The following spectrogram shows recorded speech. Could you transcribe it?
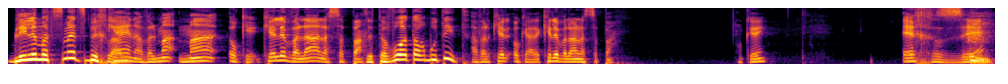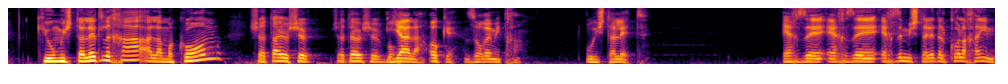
בלי למצמץ בכלל. כן, אבל מה, מה, אוקיי, כלב עלה על הספה. זה טבוע תרבותית. אבל כל, אוקיי, הכלב עלה על הספה. אוקיי? איך זה? כי הוא משתלט לך על המקום שאתה יושב, שאתה יושב בו. יאללה, אוקיי, זורם איתך. הוא השתלט. איך זה, איך זה, איך זה משתלט על כל החיים?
